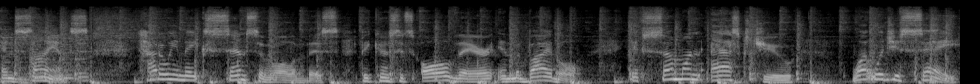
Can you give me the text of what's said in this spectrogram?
and science? How do we make sense of all of this? Because it's all there in the Bible. If someone asked you, what would you say?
